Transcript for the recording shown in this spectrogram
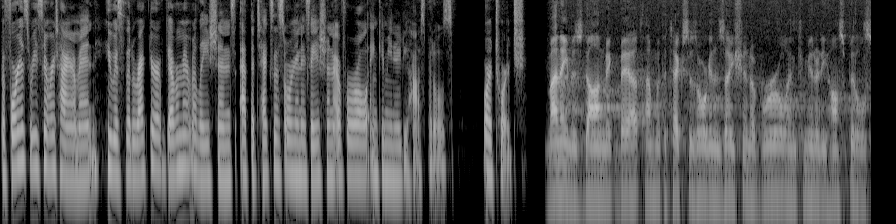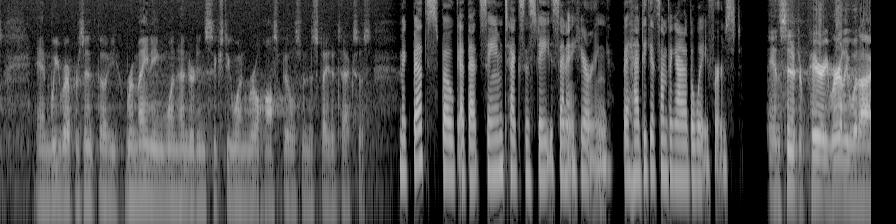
Before his recent retirement, he was the director of government relations at the Texas Organization of Rural and Community Hospitals, or TORCH. My name is Don McBeth. I'm with the Texas Organization of Rural and Community Hospitals, and we represent the remaining 161 rural hospitals in the state of Texas. McBeth spoke at that same Texas State Senate hearing, but had to get something out of the way first. And Senator Perry, rarely would I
